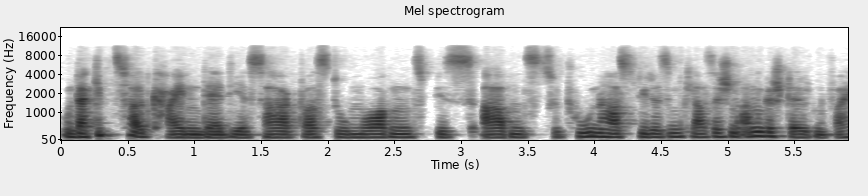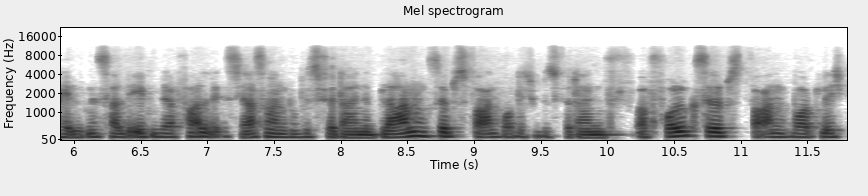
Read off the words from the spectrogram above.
und da gibt es halt keinen, der dir sagt, was du morgens bis abends zu tun hast, wie das im klassischen Angestelltenverhältnis halt eben der Fall ist, ja, sondern du bist für deine Planung selbst verantwortlich, du bist für deinen Erfolg selbst verantwortlich,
